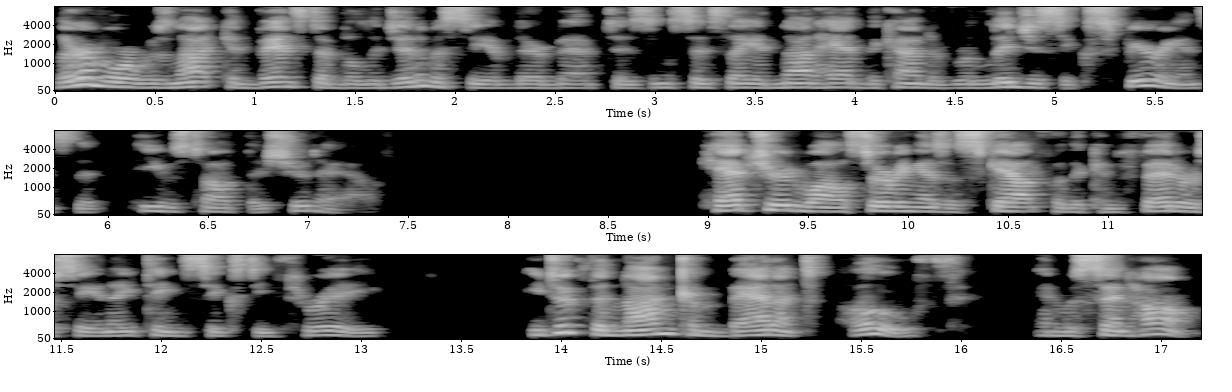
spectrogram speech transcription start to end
Larimore was not convinced of the legitimacy of their baptism since they had not had the kind of religious experience that he was taught they should have. Captured while serving as a scout for the Confederacy in 1863, he took the non-combatant oath and was sent home,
